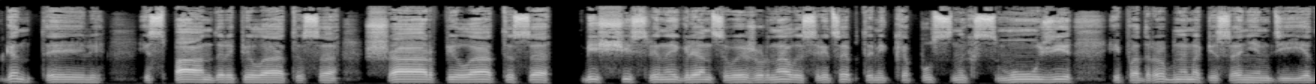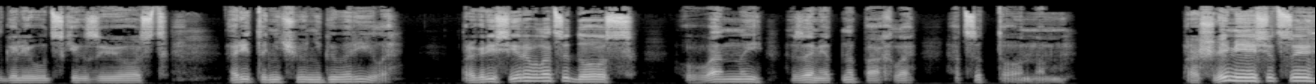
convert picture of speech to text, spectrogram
гантели, испандеры Пилатеса, шар Пилатеса, бесчисленные глянцевые журналы с рецептами капустных смузи и подробным описанием диет голливудских звезд. Рита ничего не говорила. Прогрессировал ацидоз. В ванной заметно пахло ацетоном. Прошли месяцы.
